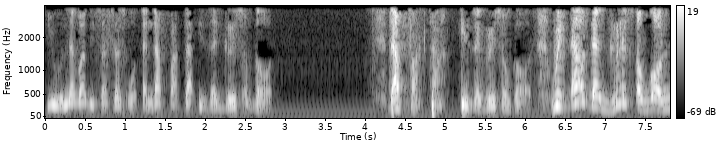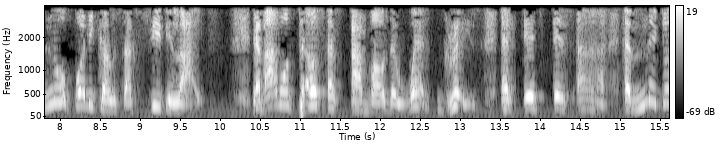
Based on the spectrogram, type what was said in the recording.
you will never be successful. And that factor is the grace of God. That factor is the grace of God. Without the grace of God, nobody can succeed in life. The Bible tells us about the word grace, and it is uh, a major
